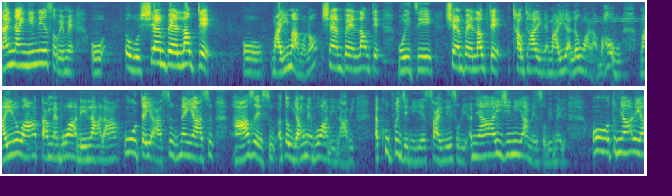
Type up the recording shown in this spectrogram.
နိုင်နိုင်နေနေဆိုပေမဲ့ဟိုဟိုရှမ်ပယ်လောက်တဲ့ ဟိုမာကြီးမှာပေါ့နော်ရှမ်ပယ်လောက်တဲ့ငွေကြေးရှမ်ပယ်လောက်တဲ့အထောက်ထားတွေနဲ့မာကြီးကလုံရတာမဟုတ်ဘူးမာကြီးတို့ကတာမန်ဘဝကနေလာတာဟို100စု200စု50စုအတုပ်ရောင်းတဲ့ဘဝနေလာပြီအခုဖွင့်ကျင်နေတဲ့စိုင်လေးဆိုပြီးအများကြီးရင်းနှီးရမယ်ဆိုပေမဲ့လေအော်သူများတွေက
